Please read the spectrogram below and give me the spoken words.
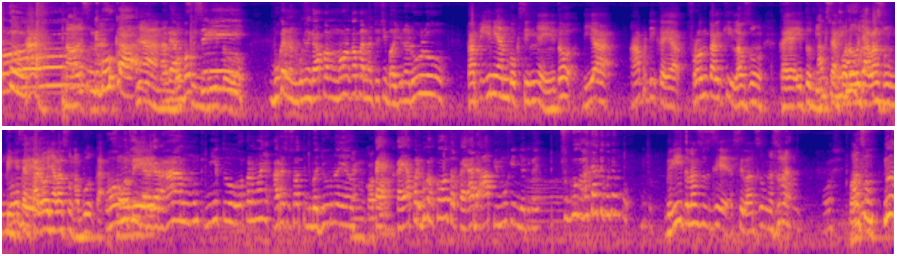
Oh, nah, langsung dibuka. ya nah, unboxing unboxing gitu. Bukan unboxing kapan, mau kapan cuci bajunya dulu. tapi ini unboxingnya ini tuh dia apa di kayak frontal ki langsung kayak itu bingkisan dibuka. langsung bingkisan Sobek. kadonya langsung nabuka Oh mungkin gara-gara anu mungkin itu apa namanya ada sesuatu di bajunya yang, Yang kotor. kayak kayak apa bukan kotor kayak ada api mungkin jadi kayak sungguh hati-hati kau kok gitu. begitu langsung si, si langsung ngasur Oh, Langsung nge.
